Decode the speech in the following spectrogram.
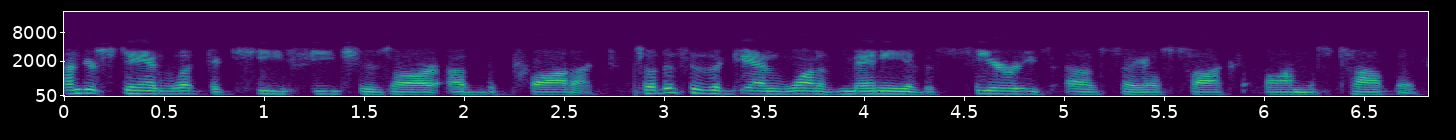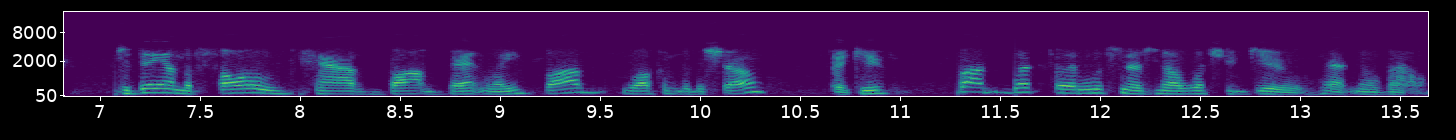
understand what the key features are of the product. So this is, again, one of many of the series of sales talks on this topic. Today on the phone, we have Bob Bentley. Bob, welcome to the show. Thank you. Bob, let the listeners know what you do at Novell.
